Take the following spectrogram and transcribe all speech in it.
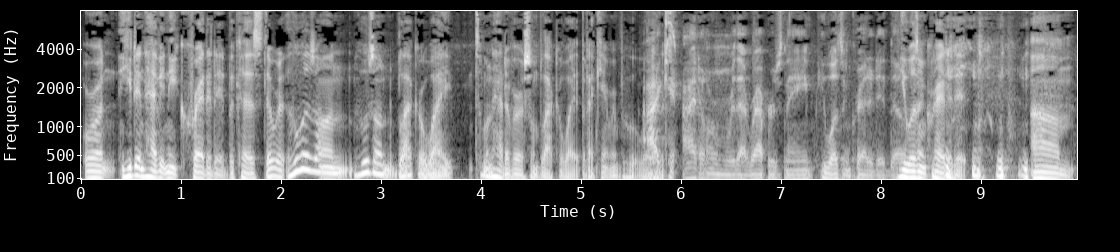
or he didn't have any credited because there were who was on who was on Black or White. Someone had a verse on Black or White, but I can't remember who it was. I can I don't remember that rapper's name. He wasn't credited though. He wasn't credited. um,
